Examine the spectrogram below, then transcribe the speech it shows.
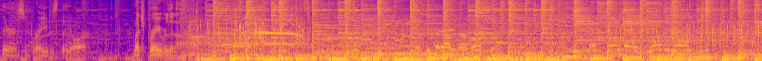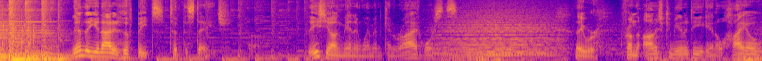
they're as brave as they are. Much braver than I am. Then the United Hoofbeats took the stage. These young men and women can ride horses. They were from the Amish community in Ohio.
